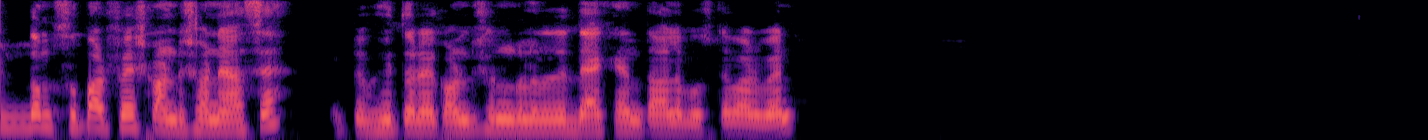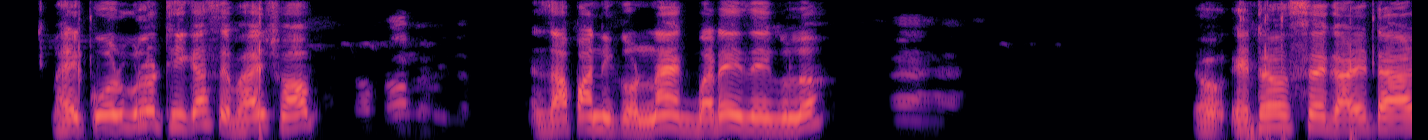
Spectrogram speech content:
একদম সুপার ফ্রেশ কন্ডিশনে আছে। একটু ভিতরের কন্ডিশনগুলো যদি দেখেন, তাহলে বুঝতে পারবেন। ভাই কোরগুলো ঠিক আছে? ভাই, সব? জাপানি কোর না একবারে এই যেগুলো এবং এটা হচ্ছে গাড়িটার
